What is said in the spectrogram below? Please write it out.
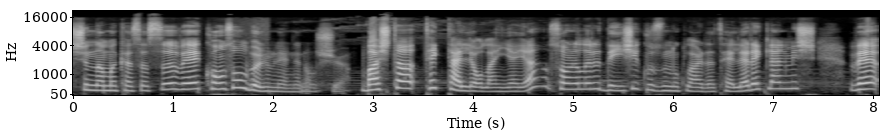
çınlama kasası ve konsol bölümlerinden oluşuyor. Başta tek telli olan yaya, sonraları değişik uzunluklarda teller eklenmiş ve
